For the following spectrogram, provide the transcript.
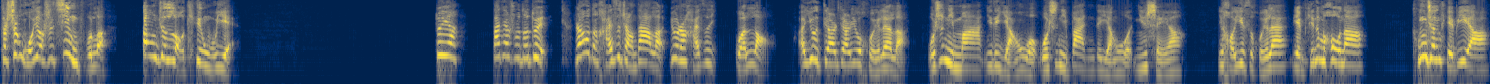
他生活要是幸福了，当真老天无眼。对呀，大家说的对。然后等孩子长大了，又让孩子管老啊，又颠颠又回来了。我是你妈，你得养我；我是你爸，你得养我。您谁啊？你好意思回来？脸皮那么厚呢？铜墙铁壁啊！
